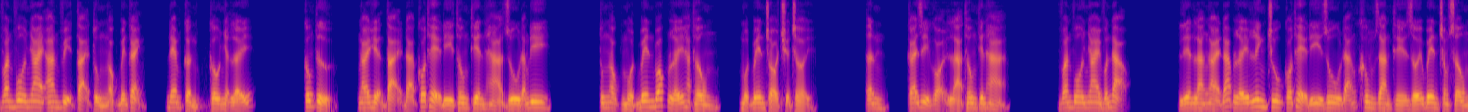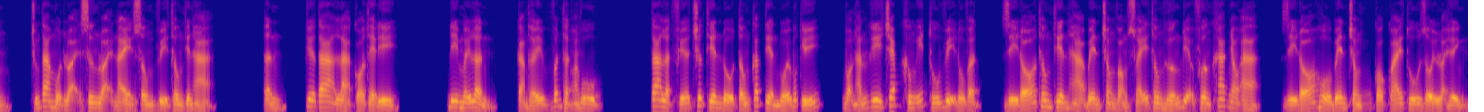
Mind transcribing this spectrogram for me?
văn vô nhai an vị tại tùng ngọc bên cạnh, đem cần câu nhận lấy. Công tử, ngài hiện tại đã có thể đi thông thiên hà du đang đi. Tùng ngọc một bên bóc lấy hạt thông, một bên trò chuyện trời. Ân, cái gì gọi là thông thiên hà? Văn vô nhai vấn đạo. Liền là ngài đáp lấy linh chu có thể đi du đãng không gian thế giới bên trong sông, chúng ta một loại xương loại này sông vì thông thiên hà. Ân, kia ta là có thể đi. Đi mấy lần, cảm thấy vẫn thật hoang vu. Ta lật phía trước thiên đồ tông các tiền bối bút ký, bọn hắn ghi chép không ít thú vị đồ vật, gì đó thông thiên hà bên trong vòng xoáy thông hướng địa phương khác nhau à gì đó hồ bên trong có quái thú rồi loại hình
